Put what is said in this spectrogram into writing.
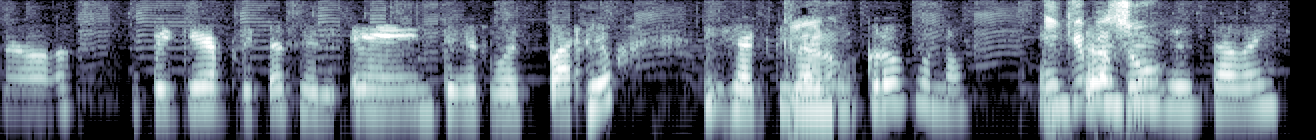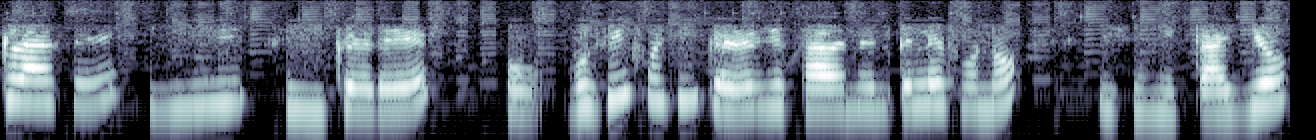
no sé que aprietas el enter o espacio y se activa Claro. el micrófono. ¿Y qué Entonces pasó? yo estaba en clase y sin querer, o pues sí, fue sin querer, yo estaba en el teléfono y se me cayó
